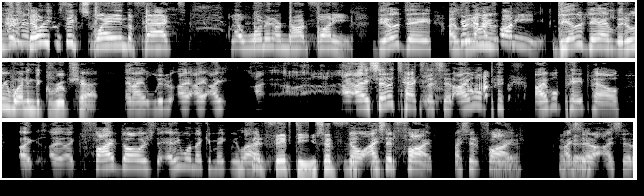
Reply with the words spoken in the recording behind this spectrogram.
Women. Can we just explain the fact that women are not funny? The other day, I You're literally. not funny. The other day, I literally went in the group chat and I literally, I, I, I, I, I, sent a text that said, "I will, pay, I will PayPal like, I, like five dollars to anyone that can make me You laugh." said fifty. You said 50. no, I said five. I said five. Okay. I said, I said,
